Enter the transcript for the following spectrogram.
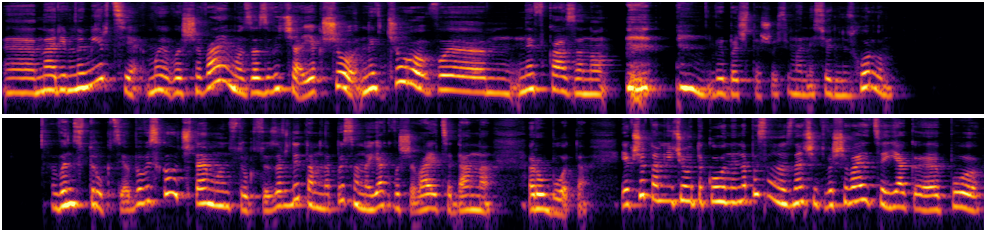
е, на рівномірці ми вишиваємо зазвичай, якщо ні в чого в, не вказано, вибачте, щось у мене сьогодні з горлом. В інструкції. Обов'язково читаємо інструкцію. Завжди там написано, як вишивається дана робота. Якщо там нічого такого не написано, значить вишивається як е, по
